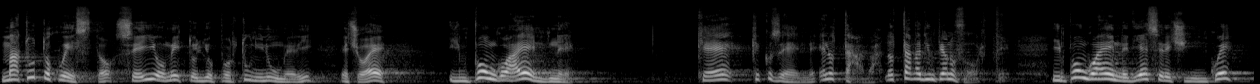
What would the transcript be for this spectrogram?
Ma tutto questo, se io metto gli opportuni numeri, e cioè impongo a n, che è, che cos'è n? È l'ottava, l'ottava di un pianoforte. Impongo a n di essere 5,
